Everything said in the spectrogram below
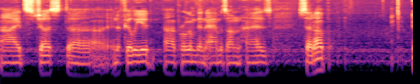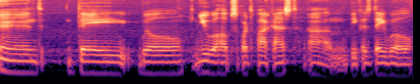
Uh, it's just uh, an affiliate uh, program that Amazon has set up, and they will you will help support the podcast um, because they will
